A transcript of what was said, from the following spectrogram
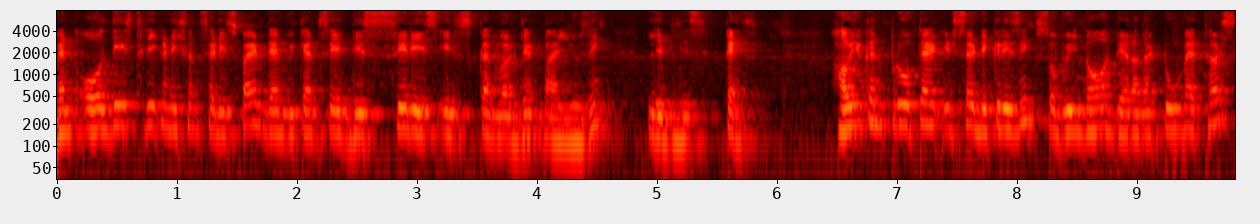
when all these three conditions satisfied then we can say this series is convergent by using Leibniz test. How you can prove that it's a decreasing? So we know there are the two methods.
